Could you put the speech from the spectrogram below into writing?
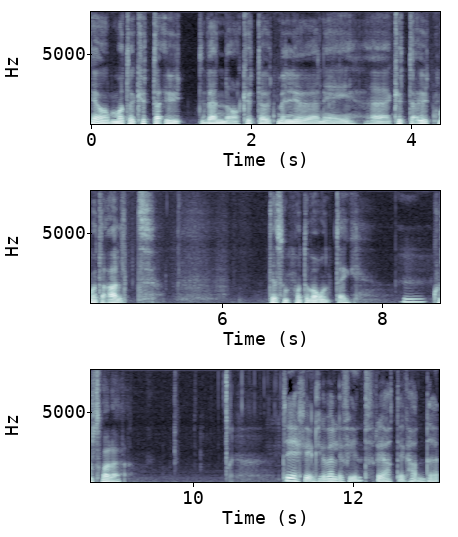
Det å måtte kutte ut venner, kutte ut miljøet en er i, eh, kutte ut måtte, alt det som på en måte var rundt deg. Hvordan var det? Det gikk egentlig veldig fint, fordi at jeg hadde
